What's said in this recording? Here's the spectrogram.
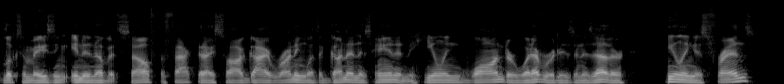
looks amazing in and of itself. The fact that I saw a guy running with a gun in his hand and a healing wand or whatever it is in his other, healing his friends,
